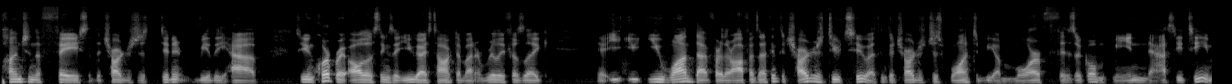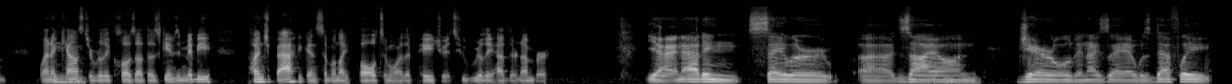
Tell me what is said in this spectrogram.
punch in the face that the Chargers just didn't really have. So you incorporate all those things that you guys talked about. It really feels like you, you, you want that for their offense. I think the Chargers do too. I think the Chargers just want to be a more physical, mean, nasty team when it Mhm. counts to really close out those games and maybe punch back against someone like Baltimore, the Patriots, who really had their number. Yeah, and adding Salyer, uh, Zion, Gerald, and Isaiah was definitely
